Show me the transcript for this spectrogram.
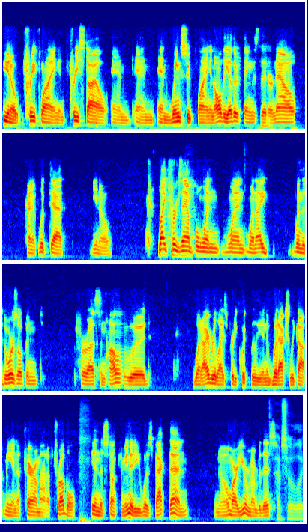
you know, free flying and freestyle and and and wingsuit flying and all the other things that are now kind of looked at, you know, like for example, when when when I when the doors opened for us in Hollywood, what I realized pretty quickly and what actually got me in a fair amount of trouble in the stunt community was back then, you know, Omar, you remember this. Absolutely.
